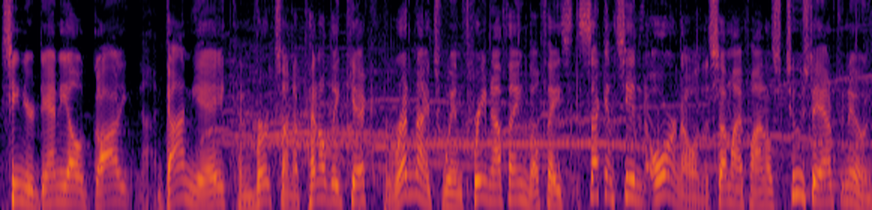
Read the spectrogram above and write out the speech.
Senior Danielle Gonyea converts on a penalty kick. The Red Knights win 3-0. They'll face second-seeded Orono in the semifinals Tuesday afternoon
